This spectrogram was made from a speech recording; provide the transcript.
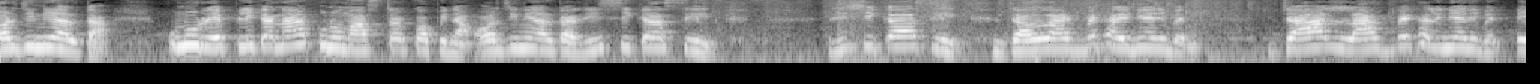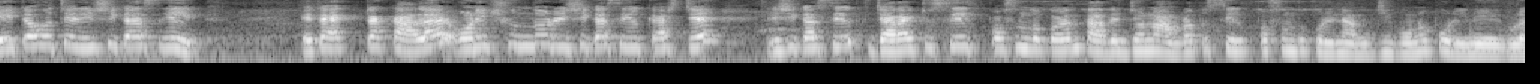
অরিজিনালটা কোনো রেপ্লিকা না কোনো মাস্টার কপি না। অরিজিনালটা ঋষিকা সিল্ক। ঋষিকা সিল্ক যার লাগবে খালি নিয়ে নেবেন। যার লাগবে খালি নিয়ে নেবেন। এইটা হচ্ছে ঋষিকা সিল্ক। এটা একটা কালার, অনেক সুন্দর ঋষিকা সিল্ক আসছে। ঋষিকা সিল্ক, যারা একটু সিল্ক পছন্দ করেন, তাদের জন্য আমরা তো সিল্ক পছন্দ করি না, আমি জীবনও পরিনি এগুলো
